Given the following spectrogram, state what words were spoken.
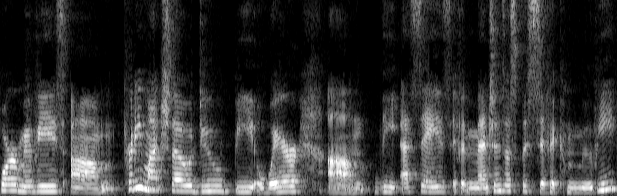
horror movies, um, pretty much though do be aware. Um, the essays, if it mentions a specific movie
